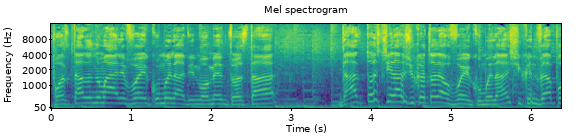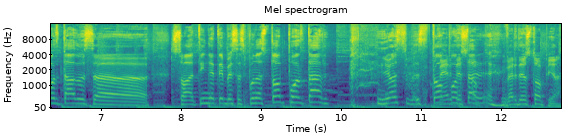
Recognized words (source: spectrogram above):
Portarul nu mai are voie cu mâna din momentul ăsta Dar toți ceilalți jucători au voie cu mâna Și când vrea portarul să, să o atingă Trebuie să spună stop portar Eu sp- stop Verde portar stop. Verde stop ea.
